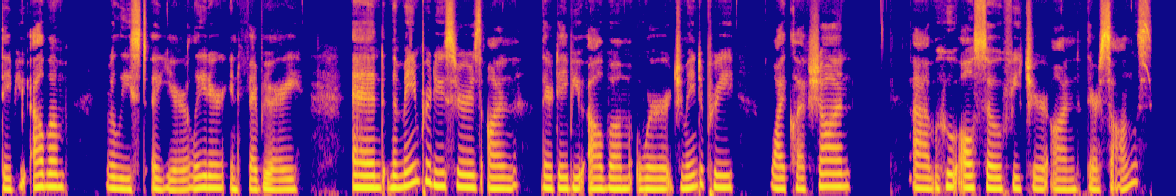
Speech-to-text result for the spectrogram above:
debut album, released a year later in February. And the main producers on their debut album were Jermaine Dupri, Wyclef Jean, um, who also feature on their songs,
